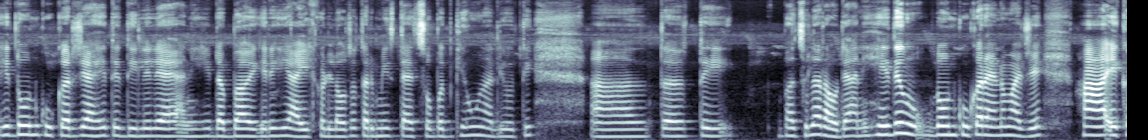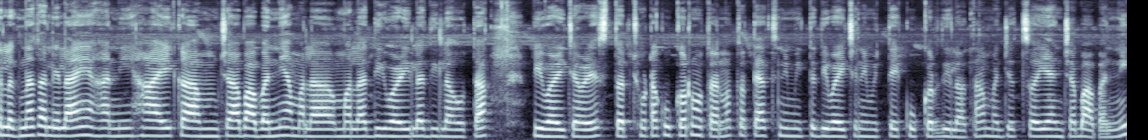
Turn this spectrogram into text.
हे दोन कुकर जे आहे ते दिलेले आहे आणि हे डब्बा वगैरे हे आईकडला होता तर मी त्याचसोबत घेऊन आली होती. तर ते बाजूला राहू द्या. आणि हे दे दोन कुकर आहे ना माझे. हा एक लग्नात आलेला आहे आणि हा एक आमच्या बाबांनी आम्हाला मला दिवाळीला दिला होता दिवाळीच्या वेळेस. तर छोटा कुकर नव्हता ना तर त्याच निमित्त दिवाळीच्या निमित्त एक कुकर दिला होता म्हणजेच यांच्या बाबांनी.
